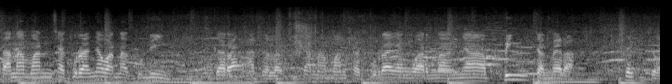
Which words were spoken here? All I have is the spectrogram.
tanaman sakuranya warna kuning. Sekarang ada lagi tanaman sakura yang warnanya pink dan merah. Saya ada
